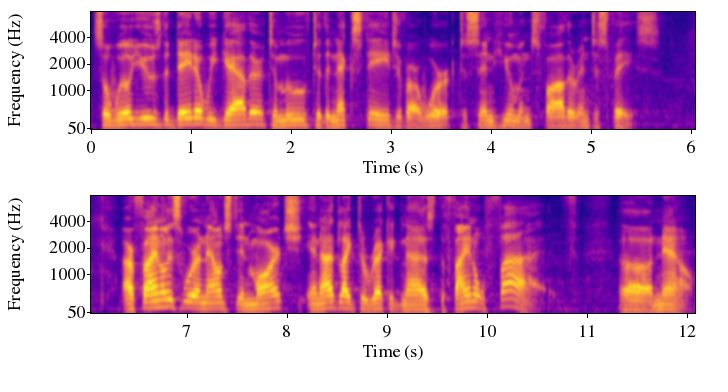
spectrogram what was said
So we'll use the data we gather to move to the next stage of our work to send humans farther into space. Our finalists were announced in March, and I'd like to recognize the final five uh, now.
